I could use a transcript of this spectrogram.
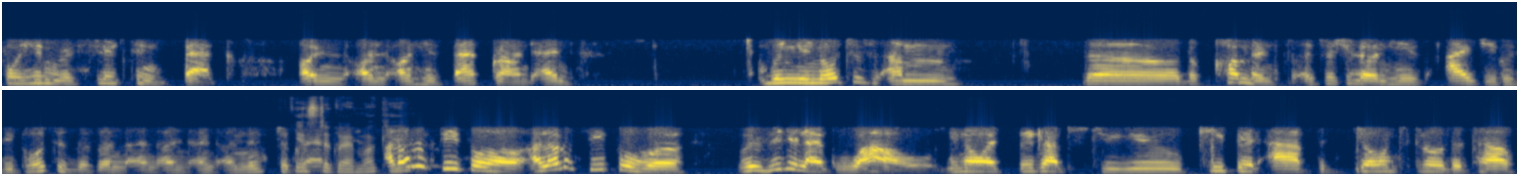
for him reflecting back on on on his background and when you notice um the the comments, especially on his IG, because he posted this on on on, on on Instagram. Instagram, okay. A lot of people, a lot of people were were really like, "Wow, you know what? Big ups to you. Keep it up. Don't throw the towel."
